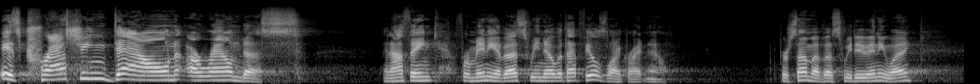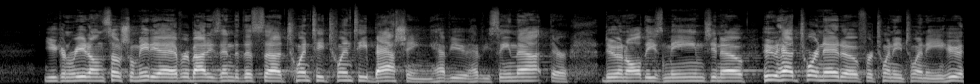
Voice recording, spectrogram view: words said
is crashing down around us. And I think for many of us, we know what that feels like right now. For some of us, we do anyway. You can read on social media, everybody's into this uh, 2020 bashing. Have you, have you seen that? They're doing all these memes, you know, who had tornado for 2020? Who,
